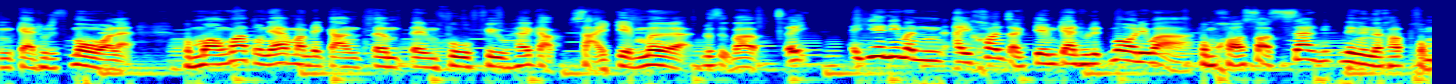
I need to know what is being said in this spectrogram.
มแกนทูริสโมแหละ ผมมองว่าตรงนี้มันเป็นการเติมเต็มฟูลฟิลให้กับสายเกมเมอร์รู้สึกว่าเอ้ยไอ้เฮียนี่มันไอคอนจากเกมแกนทูริสโมนี่ว่า ผมขอสอดแทรกนิดนึงนะครับผม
